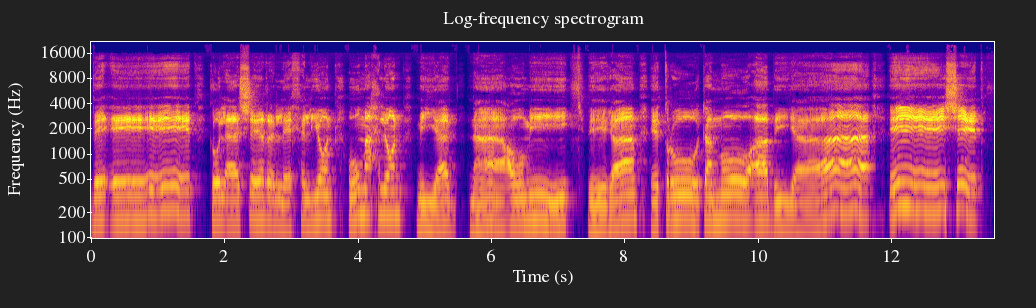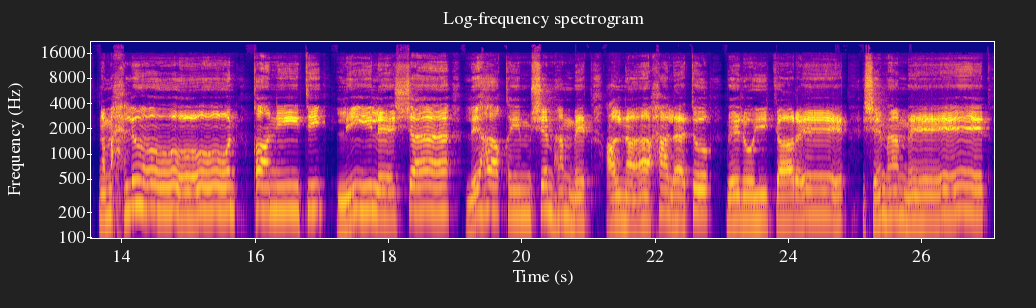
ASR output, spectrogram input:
بقيت كل أشر لخليون ومحلون مياد نعومي بغام اتروت مؤبيا إيشت محلون قانيتي لي للشا لهقم شمهمت علنا حالته بلو يكارت شمهمت.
